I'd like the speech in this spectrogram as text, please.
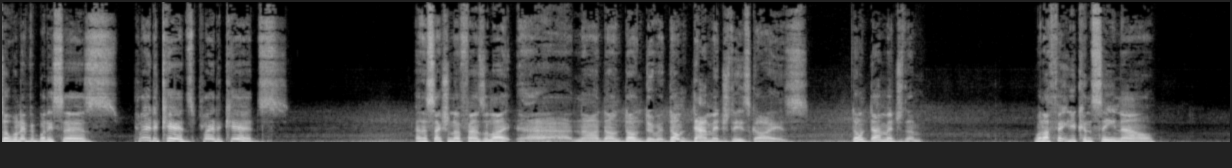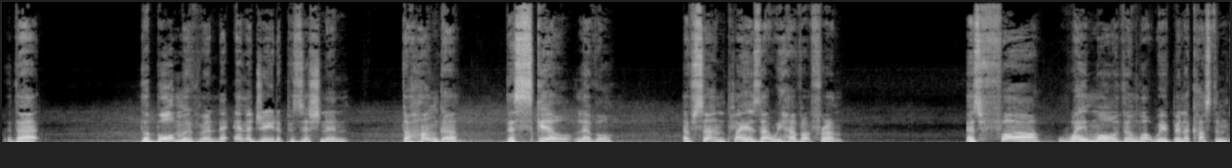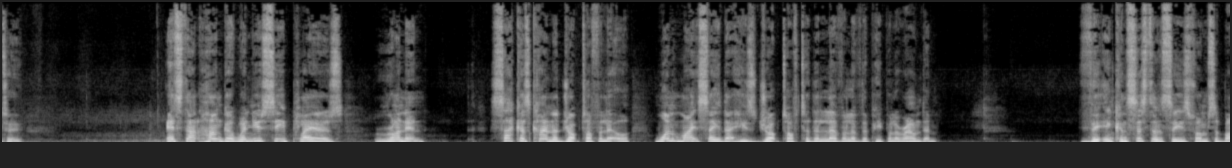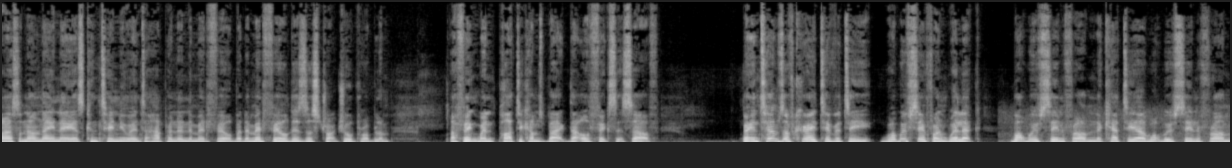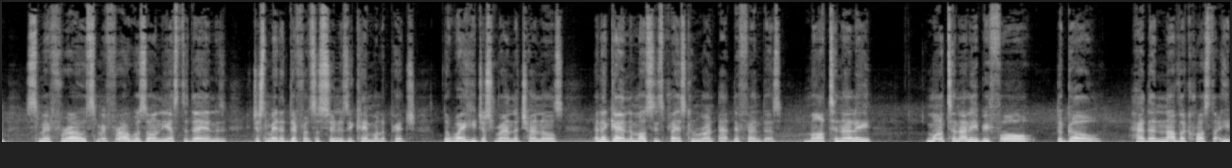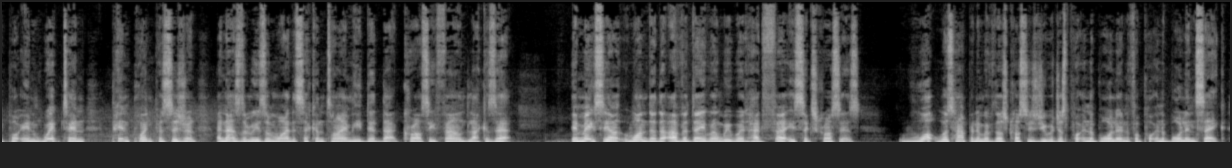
So when everybody says, play the kids, play the kids, and a section of fans are like, ah, no, don't don't do it. Don't damage these guys. Don't damage them. Well, I think you can see now that the ball movement, the energy, the positioning, the hunger, the skill level of certain players that we have up front is far way more than what we've been accustomed to. It's that hunger. When you see players running, Saka's kind of dropped off a little. One might say that he's dropped off to the level of the people around him. The inconsistencies from Ceballos and Elneny is continuing to happen in the midfield, but the midfield is a structural problem. I think when Partey comes back, that'll fix itself. But in terms of creativity, what we've seen from Willock, what we've seen from Nketiah, what we've seen from Smith Rowe. Smith Rowe was on yesterday and just made a difference as soon as he came on the pitch. The way he just ran the channels. And again, the most of these players can run at defenders. Martinelli. Martinelli, before the goal, had another cross that he put in, whipped in pinpoint precision. And that's the reason why the second time he did that cross, he found Lacazette. It makes you wonder the other day when we would had 36 crosses, what was happening with those crosses? You were just putting the ball in for putting the ball in sake.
